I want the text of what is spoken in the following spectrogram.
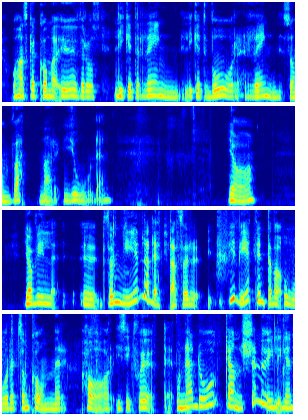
och han ska komma över oss lik ett regn, lik ett vårregn som vattnar jorden. Ja, jag vill eh, förmedla detta för vi vet inte vad året som kommer har i sitt sköte och när då kanske möjligen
